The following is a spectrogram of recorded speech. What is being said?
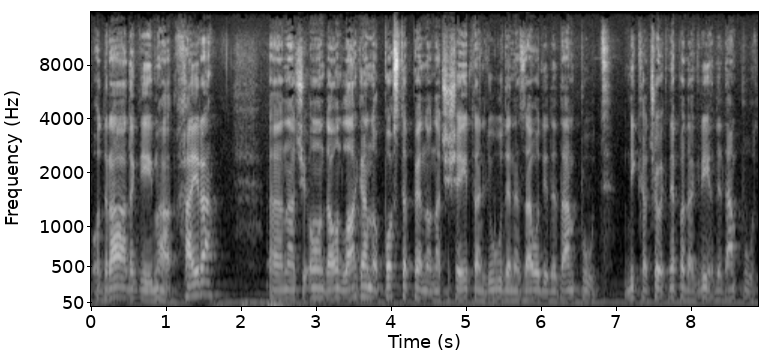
od rada gdje ima hajra, E, znači onda on lagano, postepeno, znači šeitan ljude ne zavodi da dan put. Nikad čovjek ne pada grijeh da dan put.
